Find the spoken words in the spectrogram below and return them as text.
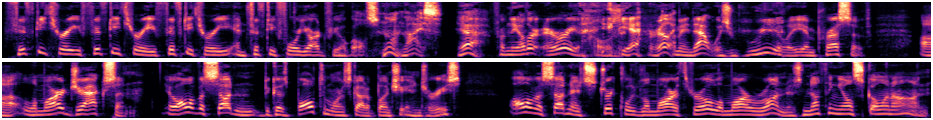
53, 53, 53, and 54 yard field goals. Oh, nice. Yeah, from the other area. yeah, really. I mean, that was really impressive. Uh, Lamar Jackson, all of a sudden, because Baltimore's got a bunch of injuries, all of a sudden it's strictly Lamar throw, Lamar run. There's nothing else going on.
